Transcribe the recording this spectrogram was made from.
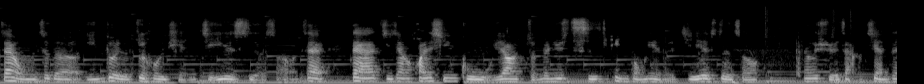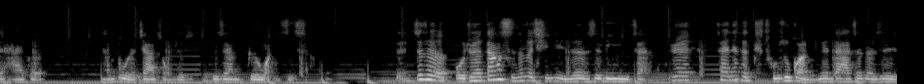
在我们这个营队的最后一天结业式的时候，在大家即将欢欣鼓舞要准备去吃庆功宴的结业式的时候，那位学长竟然在他的南部的家中就是就这样割腕自杀。对，这个我觉得当时那个情景真的是历历在目，因为在那个图书馆里面，大家真的是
